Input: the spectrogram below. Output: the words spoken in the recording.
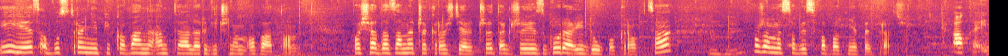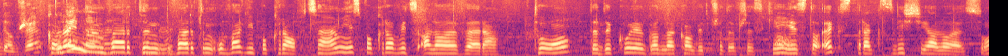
i jest obustronnie pikowany antyalergiczną owatą. Posiada zameczek rozdzielczy, także jest góra i dół pokrowca. Możemy sobie swobodnie wybrać. Okej, dobrze. Kolejnym mamy- Mhm. wartym, wartym uwagi pokrowcem jest pokrowiec aloe vera. Tu dedykuję go dla kobiet przede wszystkim. O. Jest to ekstrakt z liści aloesu.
